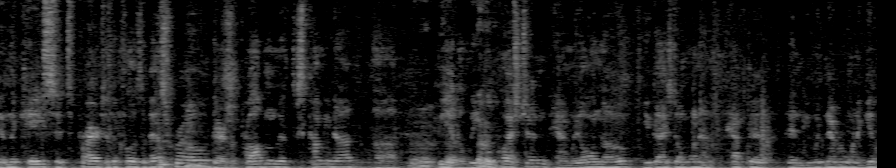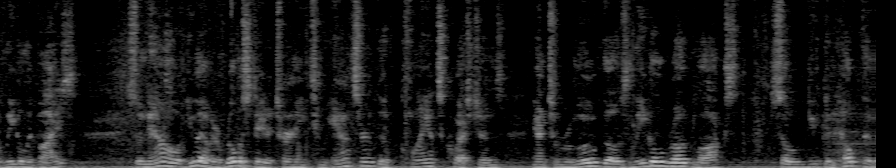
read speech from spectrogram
in the case, it's prior to the close of escrow, there's a problem that's coming up, uh, be it a legal question, and we all know you guys don't wanna have to, and you would never wanna give legal advice. So now you have a real estate attorney to answer the client's questions and to remove those legal roadblocks so you can help them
